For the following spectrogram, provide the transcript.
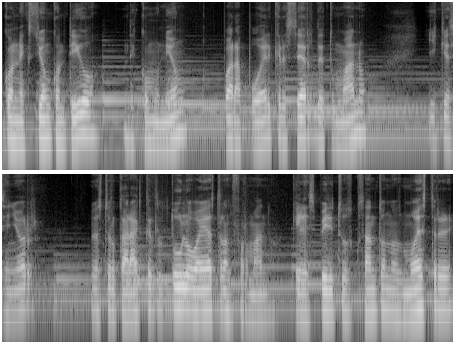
conexión contigo, de comunión, para poder crecer de tu mano y que Señor, nuestro carácter tú lo vayas transformando, que el Espíritu Santo nos muestre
